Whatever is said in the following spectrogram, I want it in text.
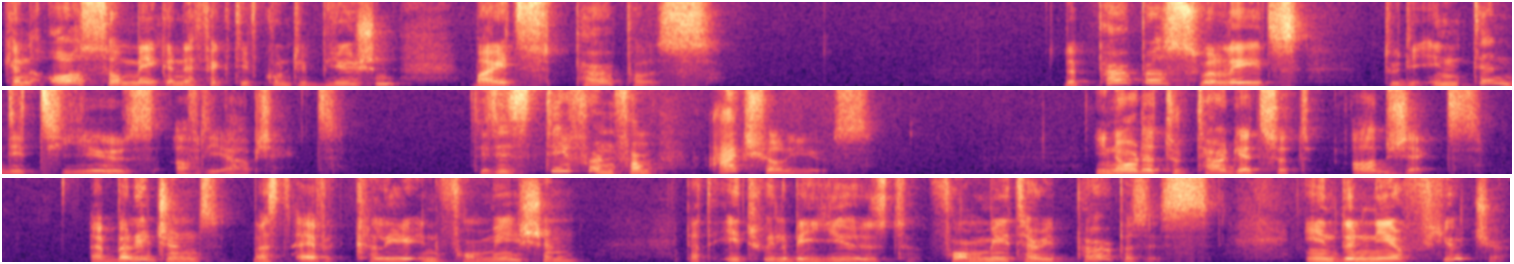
can also make an effective contribution by its purpose. The purpose relates to the intended use of the object. This is different from actual use. In order to target such objects, a belligerent must have clear information that it will be used for military purposes in the near future.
